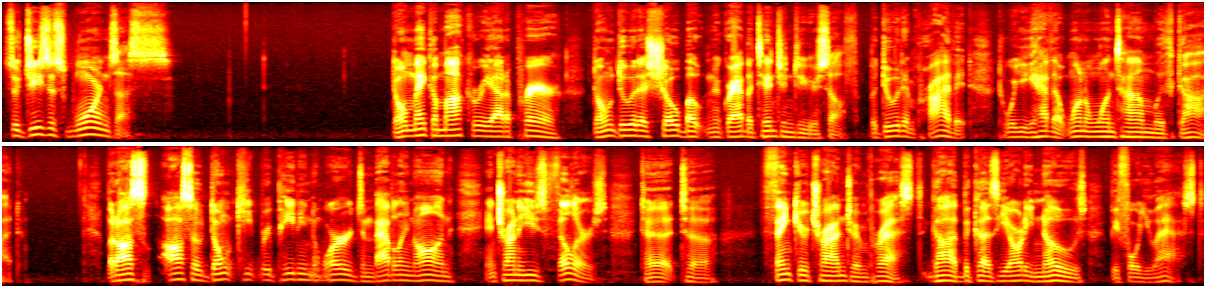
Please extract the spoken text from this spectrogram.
So Jesus warns us don't make a mockery out of prayer. Don't do it as showboating to grab attention to yourself, but do it in private to where you have that one on one time with God. But also, also don't keep repeating the words and babbling on and trying to use fillers to, to think you're trying to impress God because He already knows before you asked.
